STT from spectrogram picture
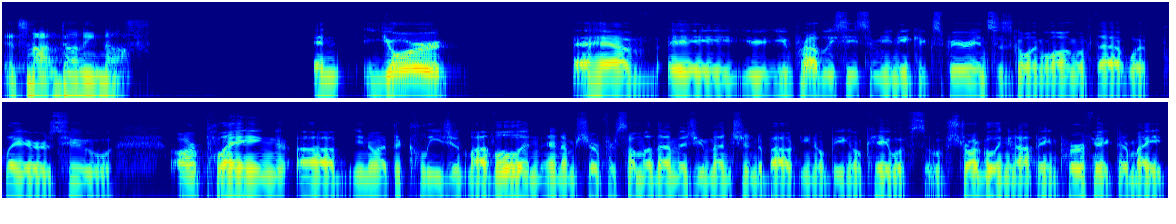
it's not done enough. And your have a you you probably see some unique experiences going along with that with players who are playing uh you know at the collegiate level and and I'm sure for some of them as you mentioned about you know being okay with, with struggling and not being perfect there might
